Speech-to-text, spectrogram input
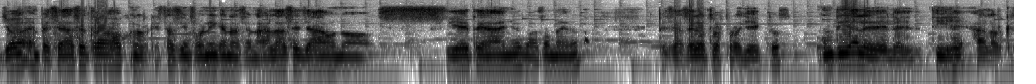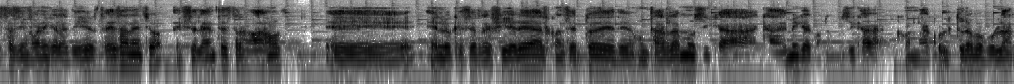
Yo empecé a hacer trabajo con la Orquesta Sinfónica Nacional hace ya unos siete años más o menos. Empecé a hacer otros proyectos. Un día le, dije a la Orquesta Sinfónica, les dije, ustedes han hecho excelentes trabajos eh, en lo que se refiere al concepto de, de juntar la música académica con la música, con la cultura popular.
